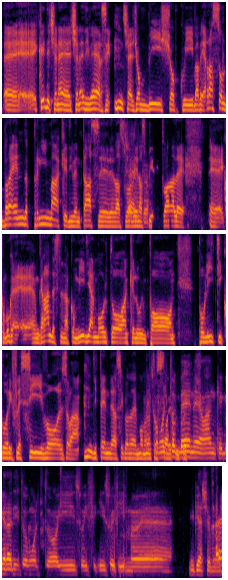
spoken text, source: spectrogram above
E, quindi ce n'è, ce n'è diversi. C'è John Bishop qui, vabbè, Russell Brand prima che diventasse la sua certo. vena spirituale. Eh, comunque è un grande stand-up comedian, molto anche lui un po' politico, riflessivo, insomma, dipende a seconda del momento. Molto, molto bene, ho anche gradito molto i suoi, i suoi film. Eh, mi piace molto. Eh,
